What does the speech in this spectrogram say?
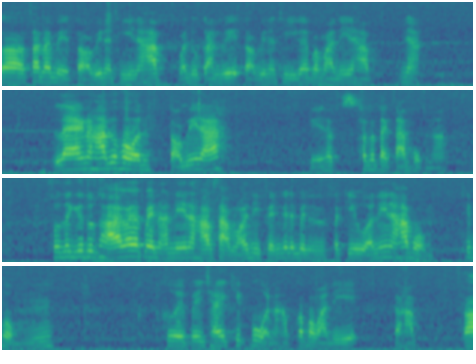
ก็สร้างดาเมจต่อวินาทีนะครับ มาดูกันวิต่อวินาทีก็ประมาณนี้นะครับ เนี่ย แรงนะครับทุกคนต่อวินะโอเคถ้าถ้าจะแตกตามผมนะ ส่วนสกิลสุดท้ายก็จะเป็นอันนี้นะครับ 300ดีเฟนต์ก็จะเป็นสกิลอันนี้นะครับผมที่ผมเคยไปใช้คลิปปวดนะครับ ก็ประมาณนี้นะครับ ก็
